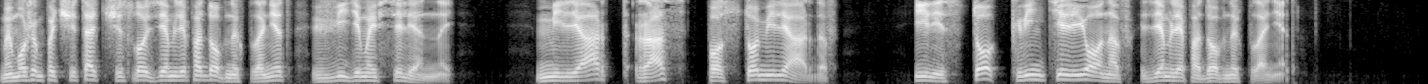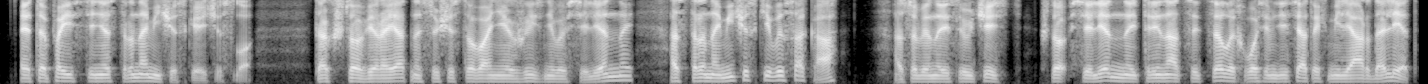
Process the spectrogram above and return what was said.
мы можем подсчитать число землеподобных планет в видимой Вселенной. Миллиард раз по 100 миллиардов или 100 квинтиллионов землеподобных планет. Это поистине астрономическое число, так что вероятность существования жизни во Вселенной астрономически высока, особенно если учесть, что Вселенной 13,8 миллиарда лет,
